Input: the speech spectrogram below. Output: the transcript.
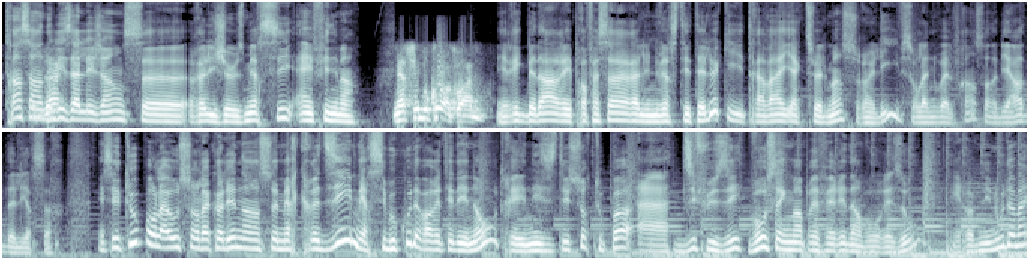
transcender les allégeances euh, religieuses. Merci infiniment. Merci beaucoup, Antoine. Éric Bédard est professeur à l'Université TELUC. Il travaille actuellement sur un livre sur la Nouvelle-France. On a bien hâte de lire ça. Et c'est tout pour La Hausse sur la Colline en ce mercredi. Merci beaucoup d'avoir été des nôtres et n'hésitez surtout pas à diffuser vos segments préférés dans vos réseaux. Et revenez-nous demain.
